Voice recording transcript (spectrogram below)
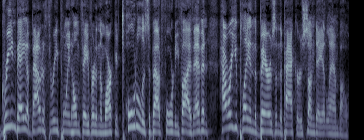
Green Bay about a three point home favorite in the market. Total is about 45. Evan, how are you playing the Bears and the Packers Sunday at Lambeau?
